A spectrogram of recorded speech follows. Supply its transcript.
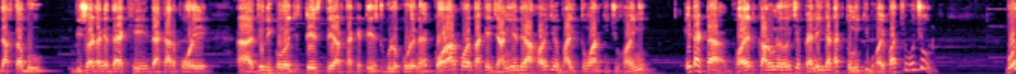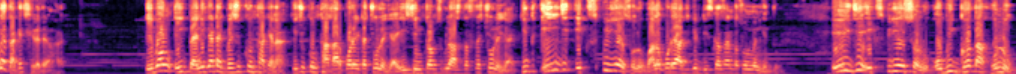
ডাক্তারবাবু বিষয়টাকে দেখে, দেখার পরে যদি কোনো টেস্ট দেওয়ার থাকে টেস্টগুলো করে নেয়, করার পরে তাকে জানিয়ে দেওয়া হয় যে, ভাই, তোমার কিছু হয়নি। এটা একটা ভয়ের কারণে হয়েছে প্যানিক অ্যাটাক তুমি কি ভয় পাচ্ছ প্রচুর? বলে তাকে ছেড়ে দেওয়া হয়। এবং এই প্যানিক অ্যাটাক বেশিক্ষণ থাকে না, কিছুক্ষণ থাকার পরে এটা চলে যায়, এই সিমটমসগুলো আস্তে আস্তে চলে যায়। কিন্তু এই যে এক্সপিরিয়েন্স হলো, ভালো করে আজকের ডিসকাশনটা শুনবেন কিন্তু, এই যে এক্সপিরিয়েন্স হলো, অভিজ্ঞতা হলো,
